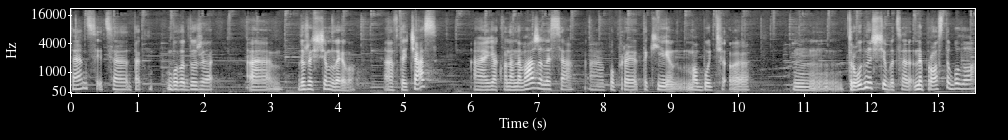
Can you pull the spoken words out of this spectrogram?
сенс, і це так було дуже, е, дуже щемливо в той час, як вона наважилася, попри такі, мабуть, труднощі, бо це не просто було.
